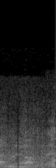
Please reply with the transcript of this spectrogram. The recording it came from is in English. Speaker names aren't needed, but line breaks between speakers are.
Yeah, no.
